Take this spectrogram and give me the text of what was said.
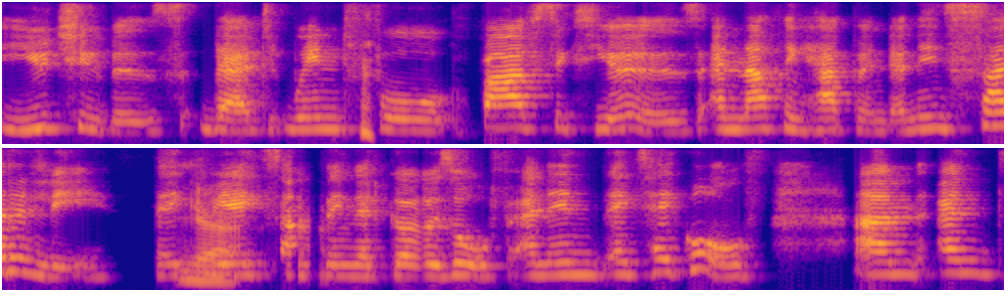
YouTubers that went for five, six years and nothing happened. And then suddenly they yeah. create something that goes off and then they take off um, and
